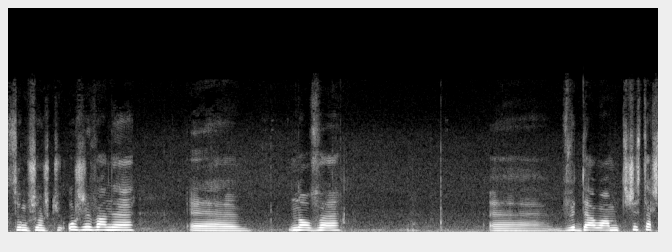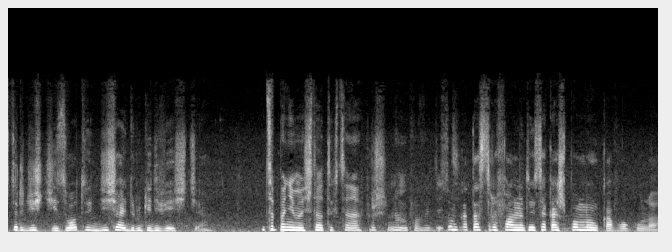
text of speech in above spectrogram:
są książki używane, nowe. E, Wydałam 340 zł, dzisiaj drugie 200. Co Pani myśli o tych cenach? Proszę nam powiedzieć. To są katastrofalne, to jest jakaś pomyłka w ogóle.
